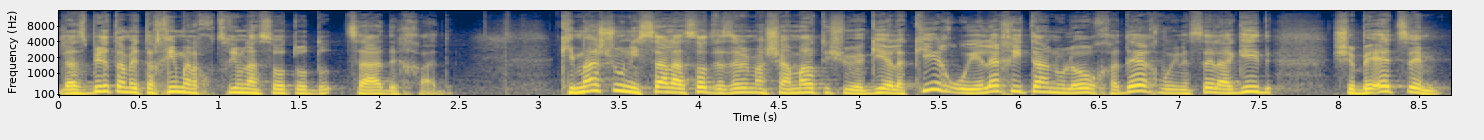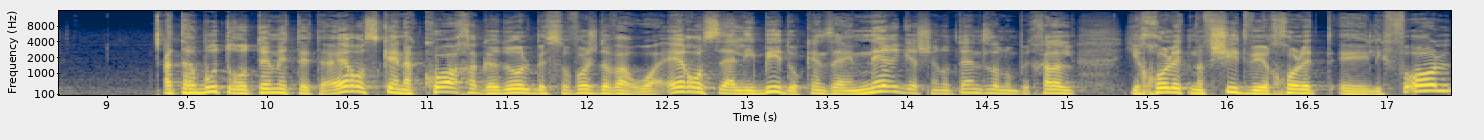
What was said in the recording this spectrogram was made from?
להסביר את המתחים אנחנו צריכים לעשות עוד צעד אחד. כי מה שהוא ניסה לעשות, וזה מה שאמרתי שהוא יגיע לקיר, הוא ילך איתנו לאורך הדרך והוא ינסה להגיד שבעצם התרבות רותמת את הארוס, כן, הכוח הגדול בסופו של דבר הוא הארוס, זה הליבידו, כן, זה האנרגיה שנותנת לנו בכלל יכולת נפשית ויכולת אה, לפעול,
